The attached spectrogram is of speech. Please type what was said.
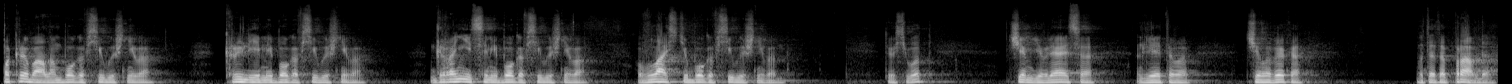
покрывалом Бога Всевышнего, крыльями Бога Всевышнего, границами Бога Всевышнего, властью Бога Всевышнего. То есть вот чем является для этого человека вот эта правда.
